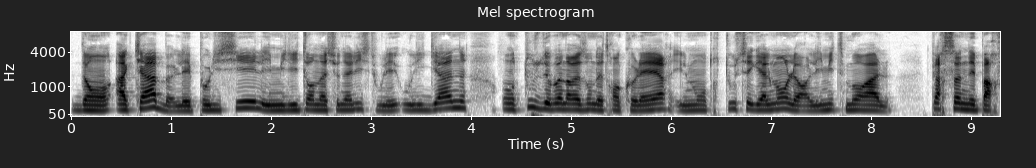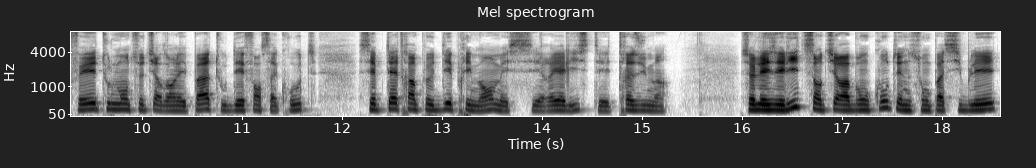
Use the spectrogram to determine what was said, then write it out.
Dans ACAB, les policiers, les militants nationalistes ou les hooligans ont tous de bonnes raisons d'être en colère, ils montrent tous également leurs limites morales. Personne n'est parfait, tout le monde se tire dans les pattes ou défend sa croûte. C'est peut-être un peu déprimant, mais c'est réaliste et très humain. Seules les élites s'en tirent à bon compte et ne sont pas ciblées,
